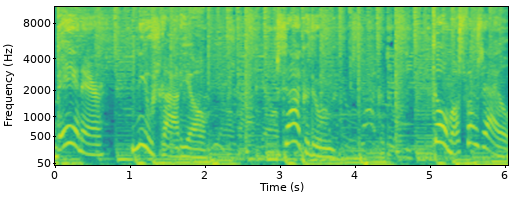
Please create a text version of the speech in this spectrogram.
BNR Nieuwsradio. Zaken doen. Thomas van Zeil.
